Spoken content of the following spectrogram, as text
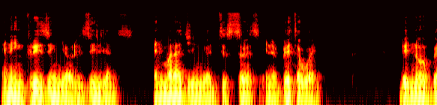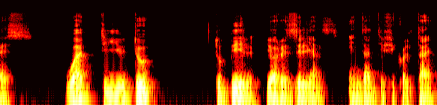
and increasing your resilience and managing your distress in a better way. They know best. What do you do to build your resilience in that difficult time?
